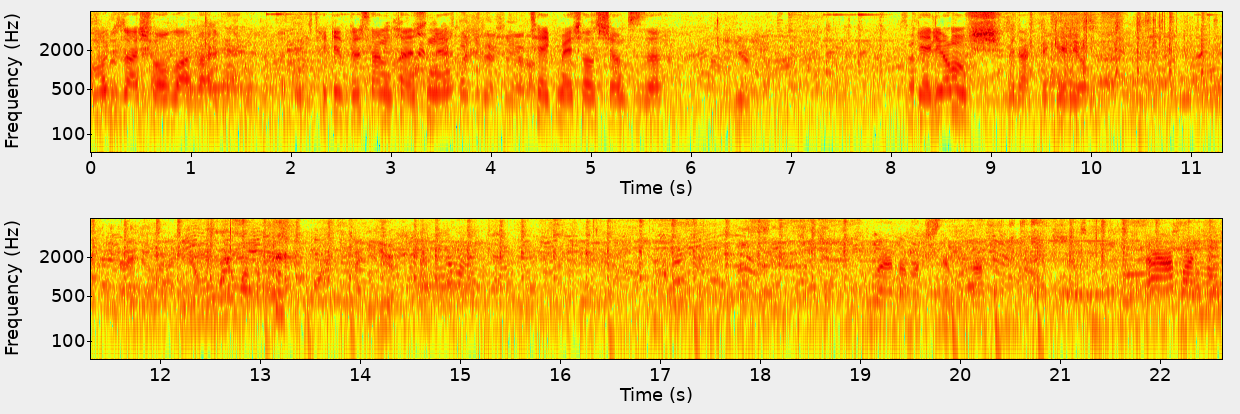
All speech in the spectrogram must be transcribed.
Ama güzel şovlar var yani. Çekebilirsem bir tanesini çekmeye çalışacağım size. Geliyor biraz. Geliyormuş. Bir dakika geliyormuş. Nereye gidiyorsun? Geliyor mu gidiyor mu anlamadım. ha geliyor. Bunlar da var işte burada. Aa, pardon.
